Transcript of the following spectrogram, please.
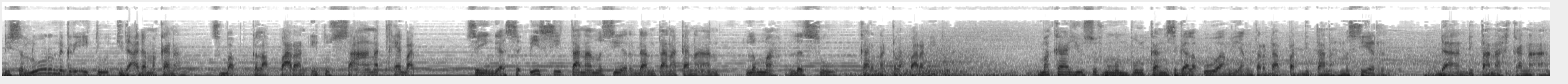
Di seluruh negeri itu tidak ada makanan, sebab kelaparan itu sangat hebat, sehingga seisi tanah Mesir dan tanah Kanaan lemah lesu karena kelaparan itu. Maka Yusuf mengumpulkan segala uang yang terdapat di tanah Mesir dan di tanah Kanaan,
